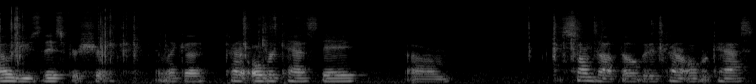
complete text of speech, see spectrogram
I would use this for sure. And like a kind of overcast day, um, sun's out though, but it's kind of overcast.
